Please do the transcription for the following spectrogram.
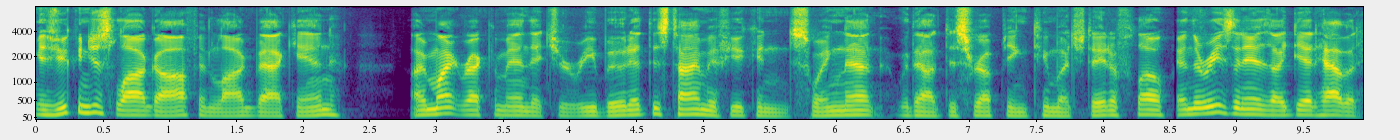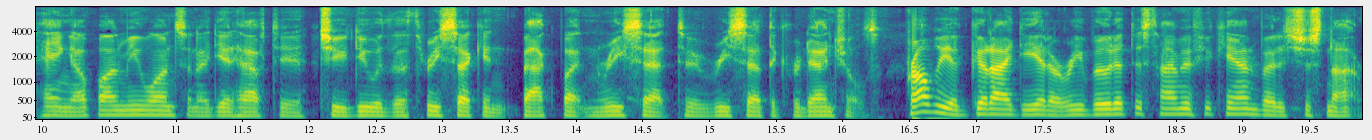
is you can just log off and log back in. I might recommend that you reboot at this time if you can swing that without disrupting too much data flow. And the reason is I did have it hang up on me once and I did have to, to do with the three second back button reset to reset the credentials. Probably a good idea to reboot at this time if you can, but it's just not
